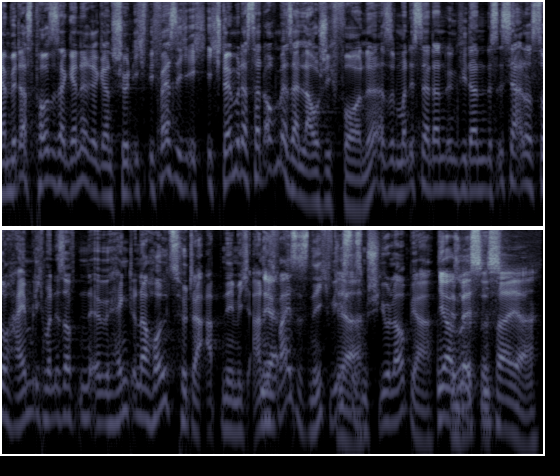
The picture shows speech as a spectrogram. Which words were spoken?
ja, Mittagspause ist ja generell ganz schön. Ich, ich weiß nicht, ich, ich stelle mir das halt auch immer sehr lauschig vor, ne? Also man ist ja dann irgendwie dann, das ist ja alles so heimlich, man ist auf, äh, hängt in einer Holzhütte ab, nehme ich an. Ja. Ich weiß es nicht. Wie ist Ja. das im Skiurlaub? Ja. Ja, Im so ist besten es. Fall, ja.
